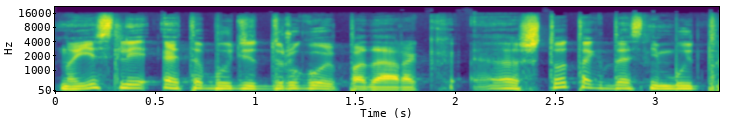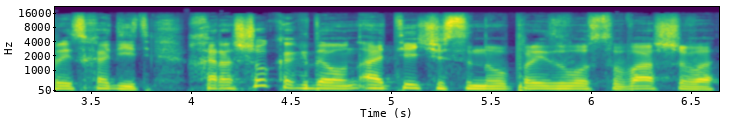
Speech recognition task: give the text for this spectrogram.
Но если это будет другой подарок, э, что тогда с ним будет происходить? Хорошо, когда он отечественного производства вашего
